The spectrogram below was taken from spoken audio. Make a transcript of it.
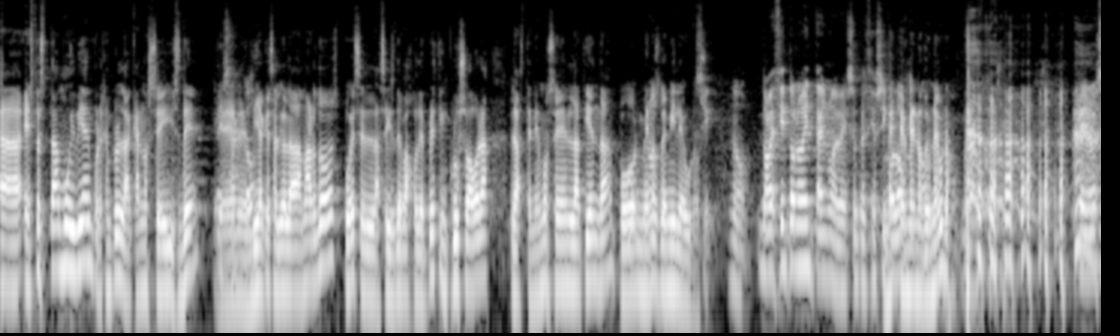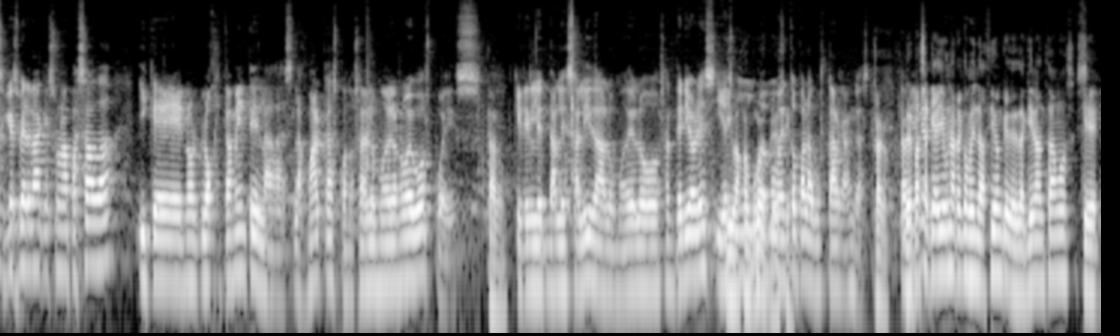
Ah, esto está muy bien, por ejemplo, en la Canon 6D. En Exacto. el día que salió la Mar 2, pues en la 6D bajó de precio. Incluso ahora las tenemos en la tienda por No, menos de 1000 euros. Sí, no, 999 ese precio psicológico. en menos de un euro. No, sí, sí. Pero sí que es verdad que es una pasada y que no- lógicamente las, las marcas cuando salen los modelos nuevos pues Claro. quieren le- darle salida a los modelos anteriores y es Y un, buen momento para buscar gangas. Claro. Lo que También pasa me- es que hay una recomendación que desde aquí lanzamos, que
